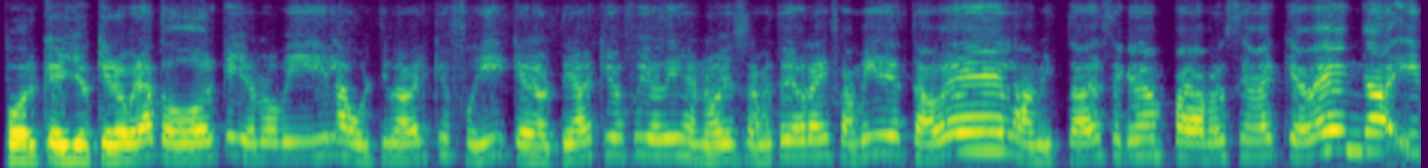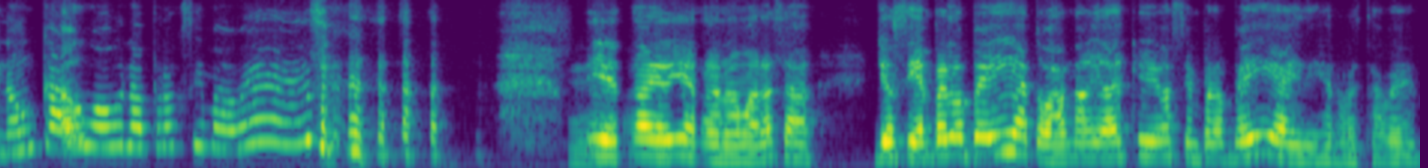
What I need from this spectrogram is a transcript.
Porque yo quiero ver a todo el que yo no vi la última vez que fui, que la última vez que yo fui yo dije, no, yo solamente voy a ver a mi familia esta vez, las amistades se quedan para la próxima vez que venga y nunca hubo una próxima vez. y esta vez dije, no, no, mano, o sea, yo siempre los veía, todas las navidades que yo iba siempre los veía y dije, no, esta vez,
